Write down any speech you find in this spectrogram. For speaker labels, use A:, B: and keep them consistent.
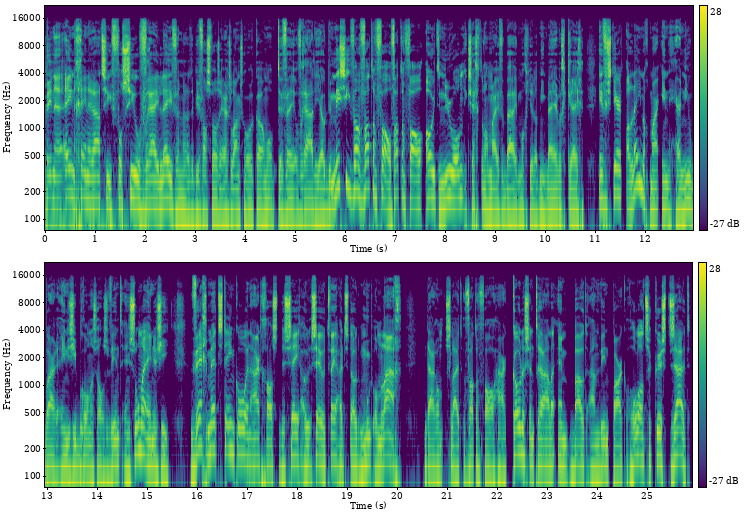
A: Binnen één generatie fossielvrij leven. Nou, dat heb je vast wel eens ergens langs horen komen op tv of radio. De missie van Vattenfall. Vattenfall, ooit Nuon. Ik zeg het er nog maar even bij, mocht je dat niet mee hebben gekregen. Investeert alleen nog maar in hernieuwbare energiebronnen zoals wind- en zonne-energie. Weg met steenkool en aardgas. De CO2-uitstoot moet omlaag. Daarom sluit Vattenfall haar kolencentrale en bouwt aan windpark Hollandse Kust Zuid.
